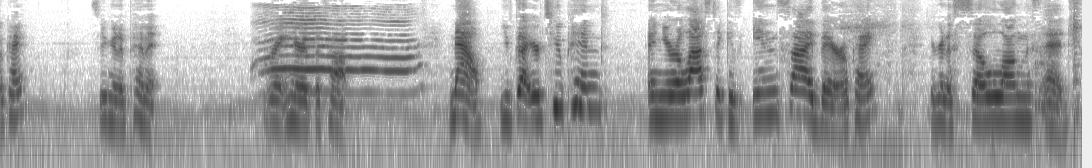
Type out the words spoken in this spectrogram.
okay? So you're going to pin it right here at the top. Now, you've got your two pinned and your elastic is inside there, okay? You're going to sew along this edge.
